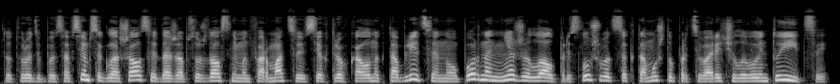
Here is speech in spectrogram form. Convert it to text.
тот вроде бы совсем соглашался и даже обсуждал с ним информацию из всех трех колонок таблицы, но упорно не желал прислушиваться к тому, что противоречило его интуиции.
